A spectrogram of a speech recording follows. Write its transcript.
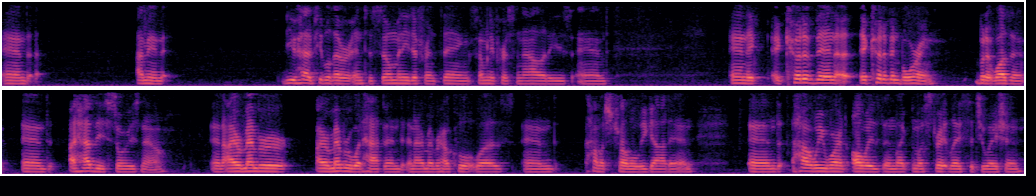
and I mean, you had people that were into so many different things, so many personalities, and and it it could have been uh, it could have been boring, but it wasn't. And I have these stories now, and I remember I remember what happened, and I remember how cool it was, and how much trouble we got in, and how we weren't always in like the most straight laced situation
